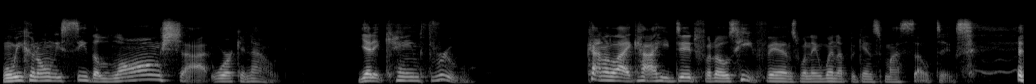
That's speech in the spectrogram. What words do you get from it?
When we could only see the long shot working out, yet it came through. Kind of like how he did for those Heat fans when they went up against my Celtics.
